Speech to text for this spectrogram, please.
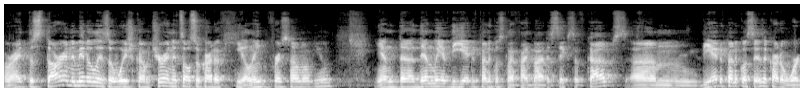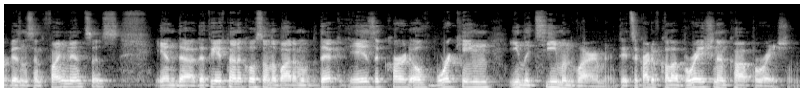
All right, the star in the middle is a wish come true, and it's also a card of healing for some of you. And uh, then we have the Eight of Pentacles clarified by the Six of Cups. Um, the Eight of Pentacles is a card of work, business, and finances. And uh, the Three of Pentacles on the bottom of the deck is a card of working in a team environment. It's a card of collaboration and cooperation.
